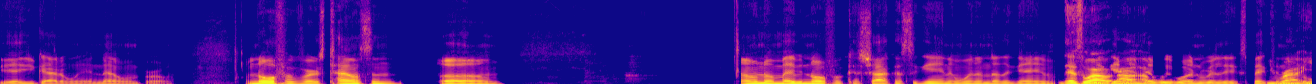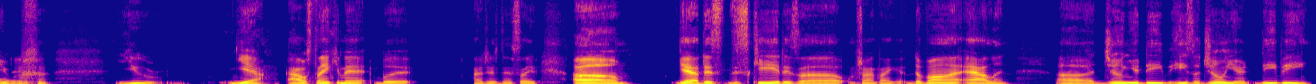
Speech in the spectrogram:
Yeah, you got to win that one, bro. Norfolk versus Towson. Um, I don't know. Maybe Norfolk can shock us again and win another game. That's why game I, I, that we wasn't really expecting. Right, you, you, yeah, I was thinking that, but I just didn't say. It. Um, yeah, this this kid is uh, I'm trying to think. Devon Allen, uh, junior DB. He's a junior DB.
